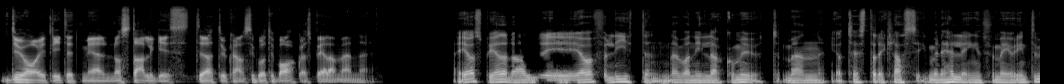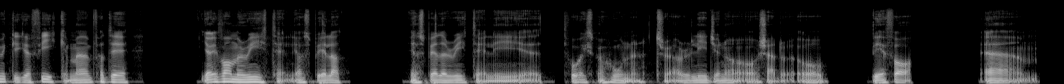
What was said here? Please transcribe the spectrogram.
Ja. Du har ju ett litet mer nostalgiskt, att du kanske går tillbaka och spelar, men eh, jag spelade aldrig, jag var för liten när Vanilla kom ut, men jag testade Classic, men det är heller inget för mig och inte mycket grafiken, men för att det, jag är van med retail. Jag har spelat, jag spelade retail i eh, två expansioner, tror jag, Religion och, Shadow och BFA. Um,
